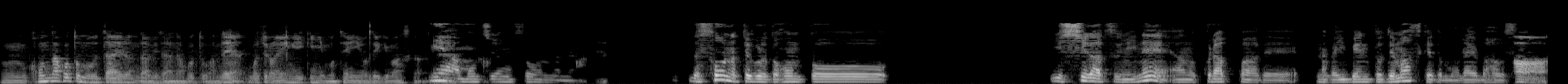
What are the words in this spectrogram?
うん、こんなことも歌えるんだみたいなことはね、もちろん演劇にも転用できますからね。いや、もちろんそうなのよ。でそうなってくると、本当4月にね、あの、クラッパーで、なんかイベント出ますけども、ライブハウス。ああ、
